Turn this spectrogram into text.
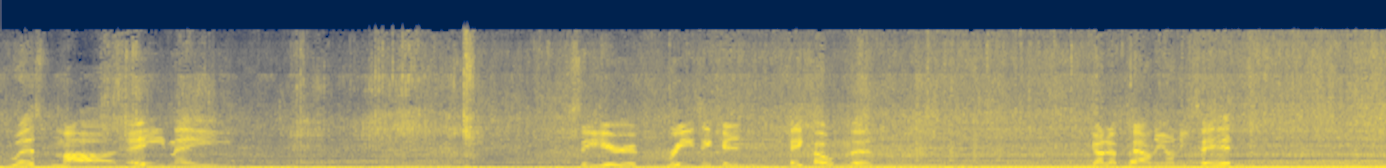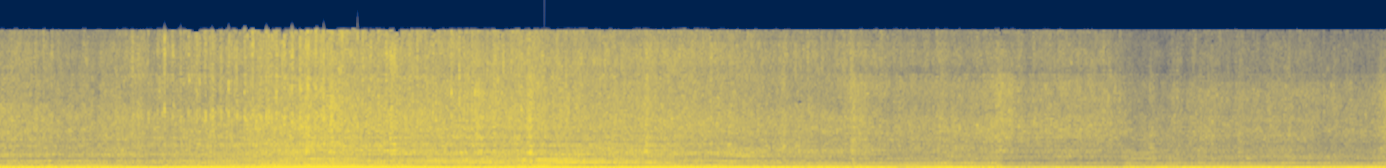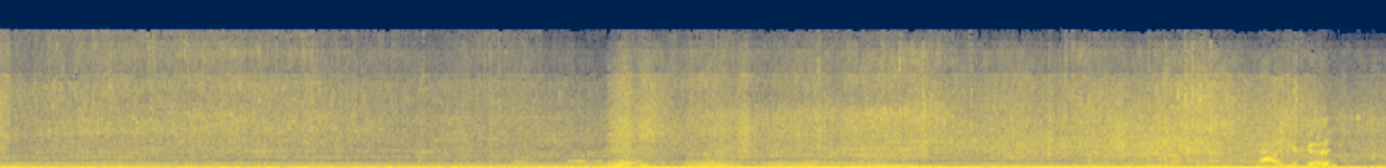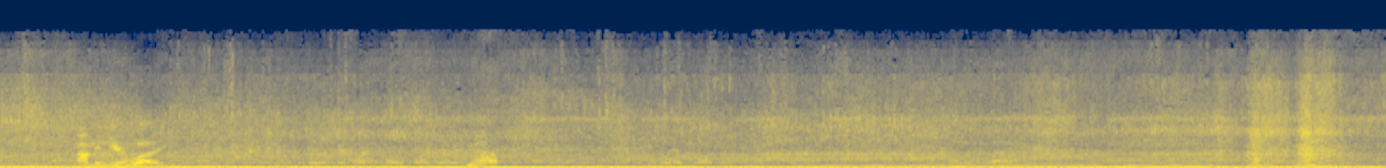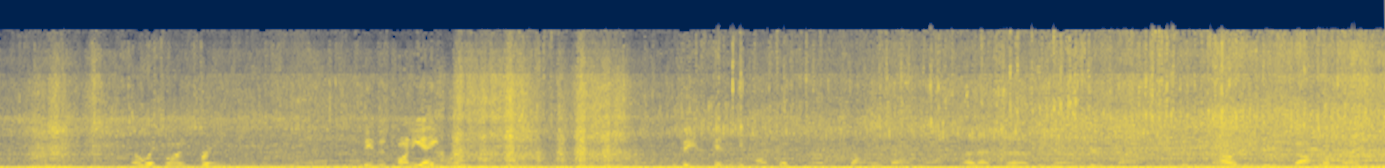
Midwest Mod. A Main. See here if Breezy can take home the got a bounty on his head. 28 one? Is he, isn't he one that $200 bounty on? Oh, that's uh, the uh, cruise stop. Oh, the cruise stop, okay.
